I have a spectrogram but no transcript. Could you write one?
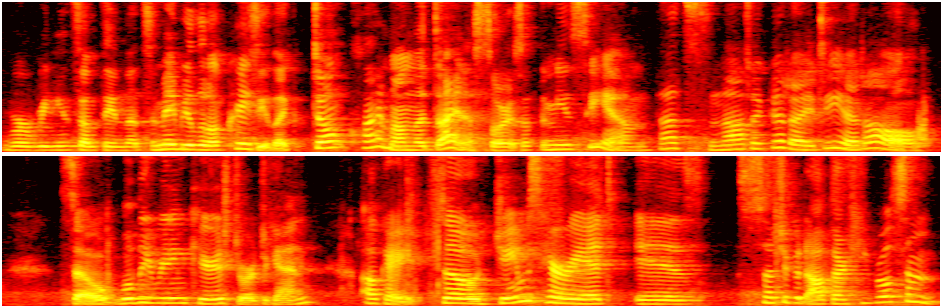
we're reading something that's maybe a little crazy. Like, don't climb on the dinosaurs at the museum. That's not a good idea at all. So we'll be reading Curious George again. Okay, so James Herriot is such a good author. He wrote some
